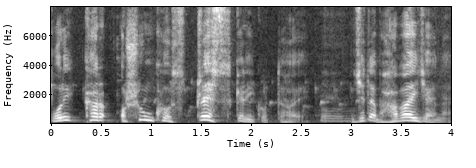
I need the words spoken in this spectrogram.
পরীক্ষার অসংখ্য স্ট্রেস ক্যারি করতে হয় যেটা ভাবাই যায় না।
